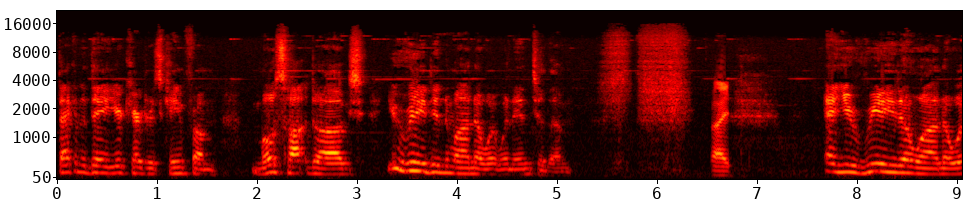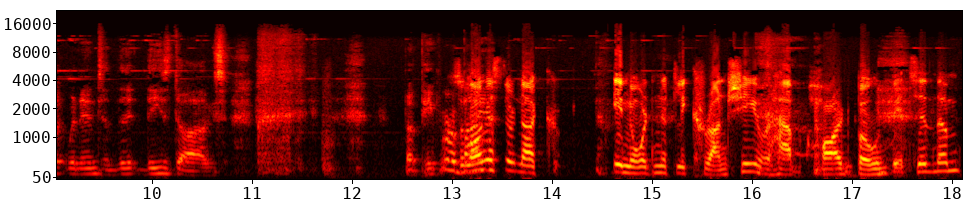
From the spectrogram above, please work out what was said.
back in the day, your characters came from most hot dogs. You really didn't want to know what went into them. Right. and you really don't want to know what went into the, these dogs. but people are So long as they're not cr- inordinately crunchy or have hard bone bits in them.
